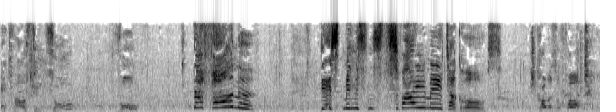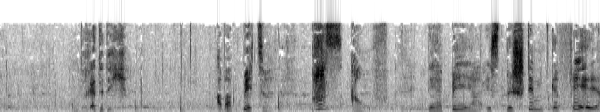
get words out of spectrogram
اتفا از دیم زو و در فرنه در است منستن زوی متر گروز ایش کامه سفرد و رتت دیم Aber bitte, pass auf. Der Bär ist bestimmt gefährlich.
